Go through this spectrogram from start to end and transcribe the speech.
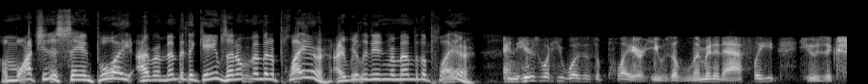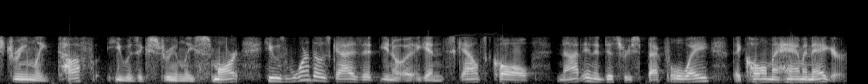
I'm watching this, saying, "Boy, I remember the games. I don't remember the player. I really didn't remember the player." And here's what he was as a player. He was a limited athlete. He was extremely tough. He was extremely smart. He was one of those guys that, you know, again, scouts call not in a disrespectful way. They call him a ham and egger,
